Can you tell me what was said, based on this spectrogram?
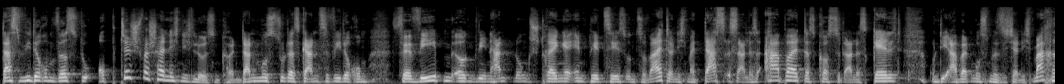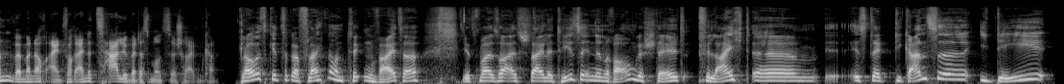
Das wiederum wirst du optisch wahrscheinlich nicht lösen können. Dann musst du das Ganze wiederum verweben, irgendwie in Handlungsstränge, NPCs und so weiter. Und ich meine, das ist alles Arbeit, das kostet alles Geld und die Arbeit muss man sich ja nicht machen, wenn man auch einfach eine Zahl über das Monster schreiben kann. Ich glaube, es geht sogar vielleicht noch einen Ticken weiter. Jetzt mal so als steile These in den Raum gestellt. Vielleicht ähm, ist der, die ganze Idee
